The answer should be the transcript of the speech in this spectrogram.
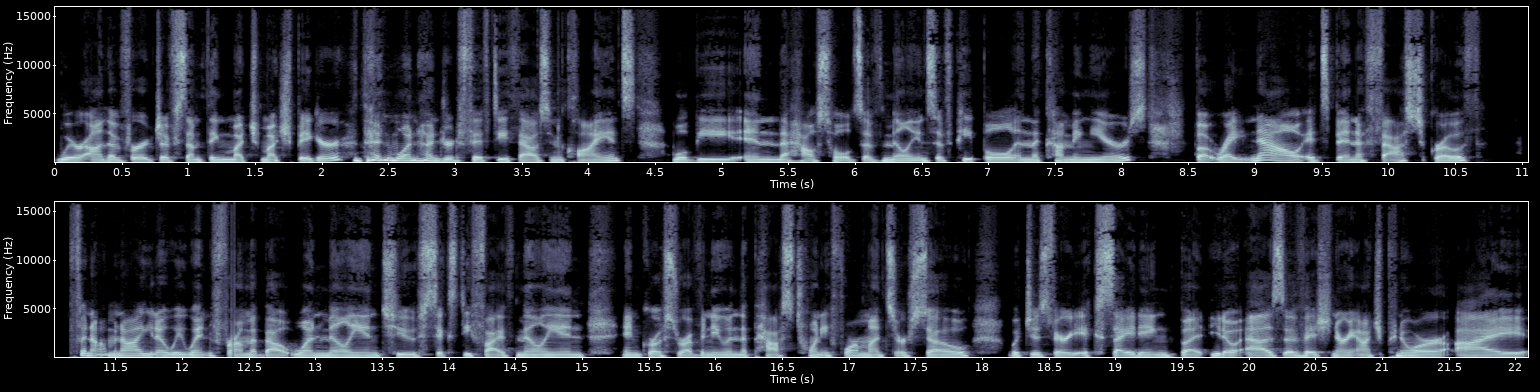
We're on the verge of something much, much bigger than 150,000 clients. will be in the households of millions of people in the coming years. But right now, it's been a fast growth phenomena. You know, we went from about 1 million to 65 million in gross revenue in the past 24 months or so, which is very exciting. But, you know, as a visionary entrepreneur, I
